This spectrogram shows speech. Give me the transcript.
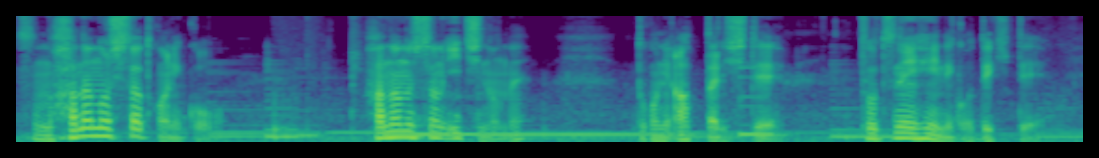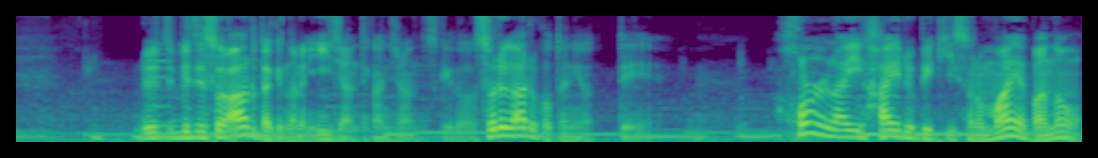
その鼻の下とかにこう、鼻の下の位置のね、とこにあったりして、突然変異でこうできて、別にそれあるだけならいいじゃんって感じなんですけど、それがあることによって、本来入るべきその前歯の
